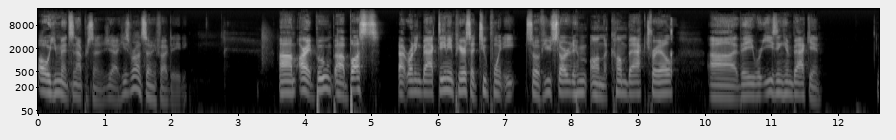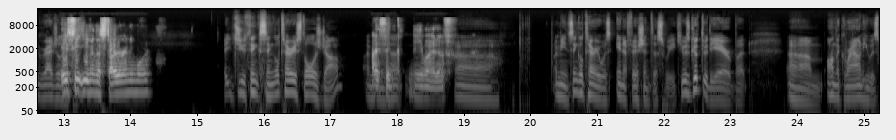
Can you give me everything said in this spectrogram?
Oh, you meant snap percentage. Yeah, he's around seventy-five to eighty. Um. All right. Boom. Uh, busts at running back. Dameon Pierce had two point eight. So if you started him on the comeback trail, uh, they were easing him back in. Congratulations. Is he even the starter anymore? Do you think Singletary stole his job? mean, I think that- he might have. uh, I mean, Singletary was inefficient this week. He was good through the air, but um, on the ground he was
